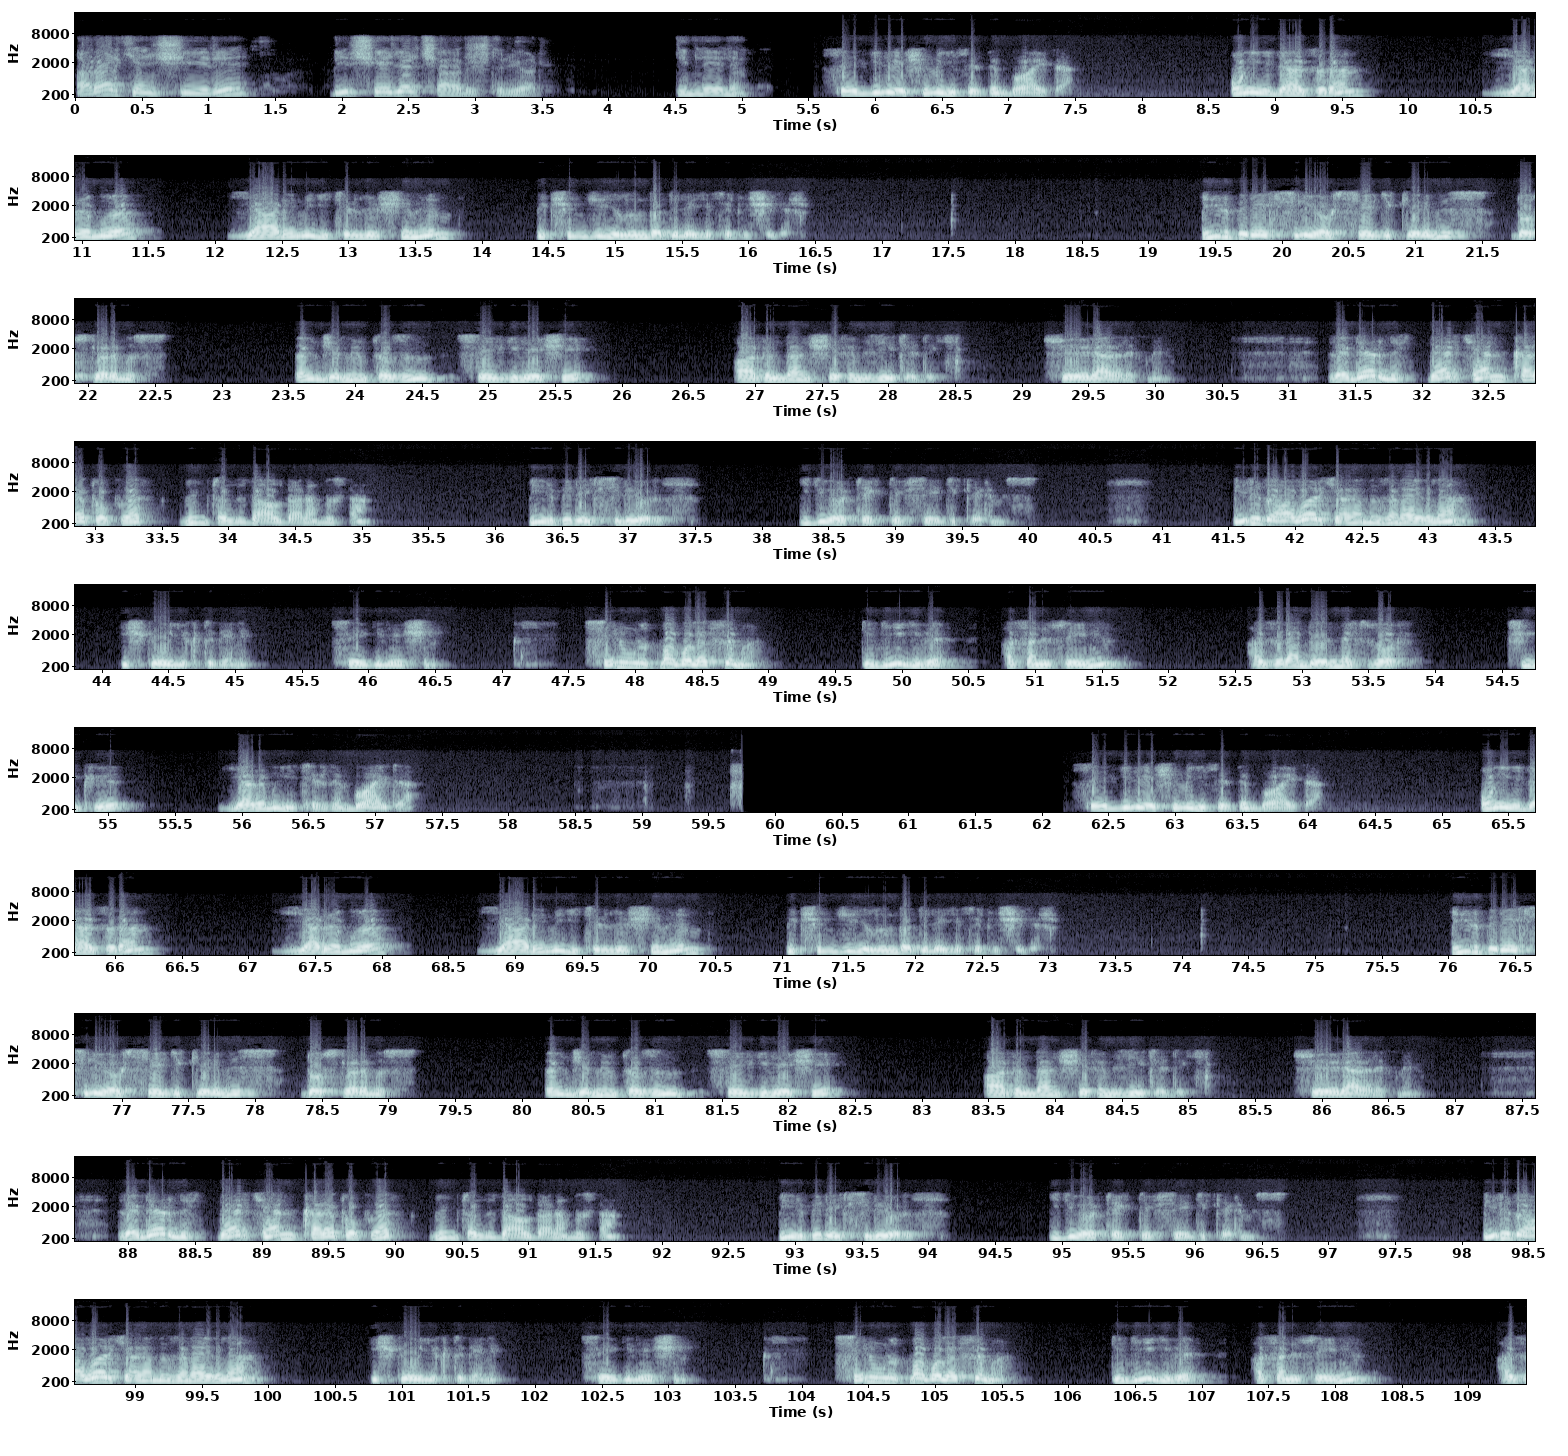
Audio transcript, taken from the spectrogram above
ararken şiiri bir şeyler çağrıştırıyor. Dinleyelim. Sevgili eşimi yitirdim bu ayda. 17 Haziran yarımı yarını yitirilişimin üçüncü yılında dile getirilişidir. Bir bir eksiliyor sevdiklerimiz, dostlarımız. Önce Mümtaz'ın sevgili eşi, ardından şefimizi yitirdik. Söyle öğretmenim. Ve der, derken kara toprak Mümtaz'ı da aldı aramızdan. Bir bir eksiliyoruz. Gidiyor tek tek sevdiklerimiz. Biri daha var ki aramızdan ayrılan, işte o yıktı beni. Sevgili eşim. Seni unutmak olası mı? Dediği gibi Hasan Hüseyin'in Haziran'da ölmek zor. Çünkü yarımı yitirdim bu ayda. Sevgili eşimi yitirdim bu ayda. 17 Haziran yarımı yarını yitirilişimin üçüncü yılında dile getirilişidir. Bir bir eksiliyor sevdiklerimiz, dostlarımız. Önce Mümtaz'ın sevgili eşi, ardından şefimizi yitirdik. Söyle öğretmenim. Ve der, derken kara toprak Mümtaz'ı da aldı aramızdan. Bir eksiliyoruz. Gidiyor tek tek sevdiklerimiz. Biri daha var ki aramızdan ayrılan, işte o yıktı beni. Sevgili eşim. Seni unutmak olası mı? Dediği gibi Hasan Hüseyin'in Haziran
